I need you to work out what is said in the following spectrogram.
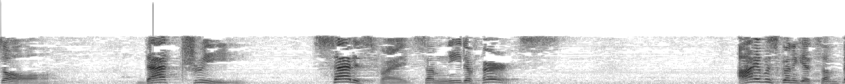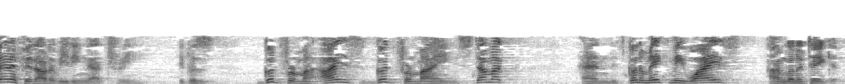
saw that tree satisfied some need of hers. I was going to get some benefit out of eating that tree. It was good for my eyes, good for my stomach, and it's going to make me wise. I'm going to take it.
